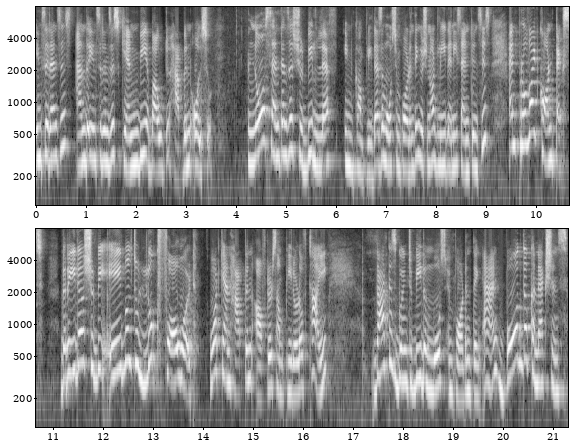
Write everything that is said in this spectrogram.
incidences and the incidences can be about to happen also. No sentences should be left incomplete. That's the most important thing. You should not leave any sentences and provide context. The reader should be able to look forward what can happen after some period of time. That is going to be the most important thing. And both the connections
